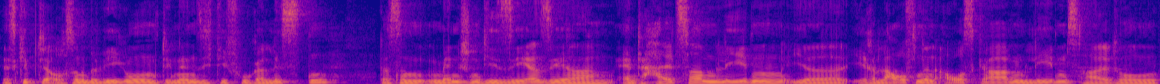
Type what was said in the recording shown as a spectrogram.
es gibt ja auch so eine Bewegung, die nennen sich die Frugalisten. Das sind Menschen, die sehr, sehr enthaltsam leben, ihr, ihre laufenden Ausgaben, Lebenshaltung,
